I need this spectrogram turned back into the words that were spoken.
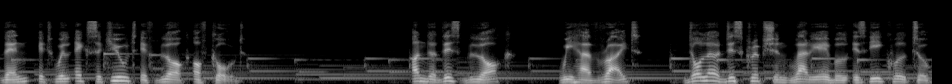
then it will execute if block of code. Under this block, we have write, dollar description variable is equal to,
